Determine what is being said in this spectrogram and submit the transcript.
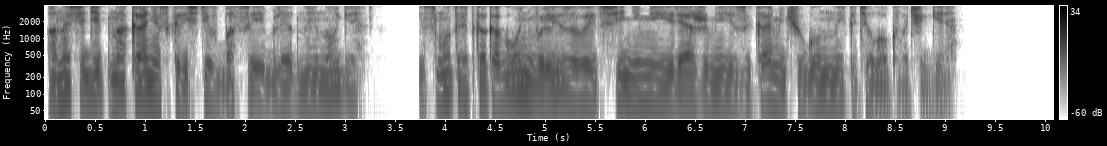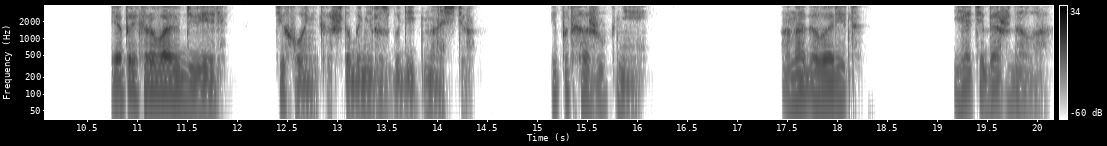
Она сидит на кане, скрестив босые бледные ноги, и смотрит, как огонь вылизывает синими и ряжими языками чугунный котелок в очаге. Я прикрываю дверь, тихонько, чтобы не разбудить Настю, и подхожу к ней. Она говорит, «Я тебя ждала».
